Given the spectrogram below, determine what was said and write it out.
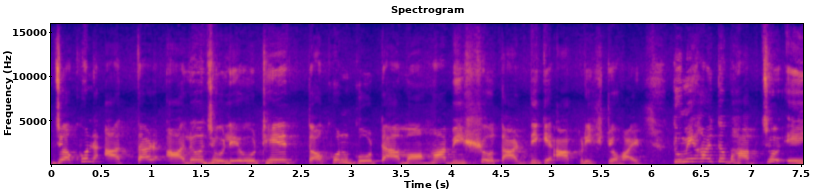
যখন আত্মার আলো জ্বলে ওঠে, তখন গোটা মহাবিশ্ব তার দিকে আকৃষ্ট হয়। তুমি হয়তো ভাবছ, এই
